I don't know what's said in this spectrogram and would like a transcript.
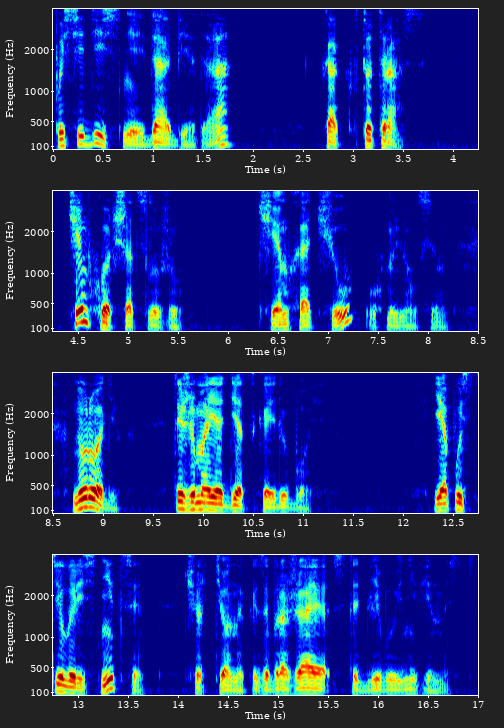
Посиди с ней до обеда, а? Как в тот раз. Чем хочешь отслужу? Чем хочу? Ухмыльнулся он. Ну, Родик, ты же моя детская любовь. Я опустила ресницы, чертенок, изображая стыдливую невинность.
